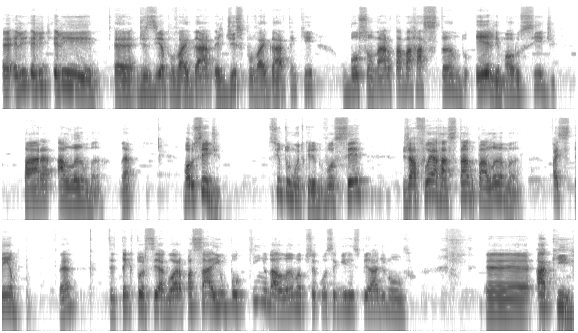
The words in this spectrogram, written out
é, ele, ele, ele é, dizia para o Weigarten, ele disse para o Weigarten que o Bolsonaro estava arrastando ele, Mauro Cid, para a lama, né? Mauro Cid, sinto muito, querido, você já foi arrastado para a lama faz tempo, né? Você tem que torcer agora para sair um pouquinho da lama para você conseguir respirar de novo. É, aqui,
